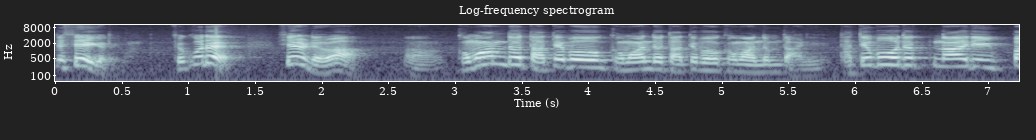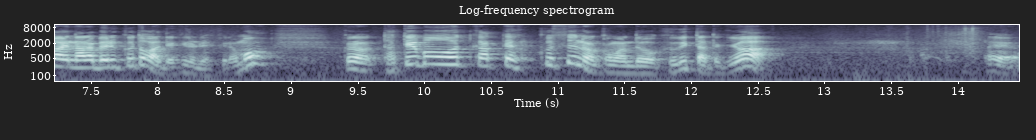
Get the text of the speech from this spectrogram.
で、制御できます。そこで、シェルでは、コマンド縦棒、コマンド縦棒、コマンドみたいに、縦棒で繋いでいっぱい並べることができるんですけども、この縦棒を使って複数のコマンドを区切ったときは、え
